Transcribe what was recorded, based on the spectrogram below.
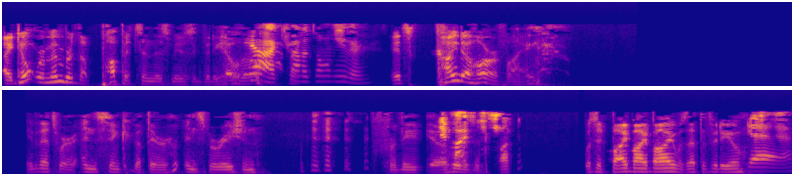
I don't remember the puppets in this music video though. Yeah, I kind of don't either. It's kind of horrifying. Maybe that's where NSYNC got their inspiration for the. Uh, was it? Was it Bye Bye Bye? Was that the video? yeah.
